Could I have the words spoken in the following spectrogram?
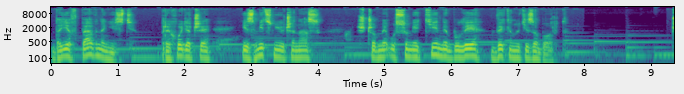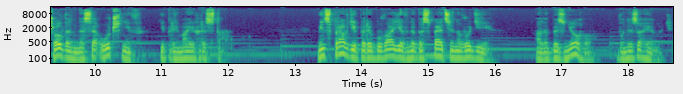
дає впевненість, приходячи і зміцнюючи нас, щоб ми у сум'ятті не були викинуті за борт. Човен несе учнів і приймає Христа. Він справді перебуває в небезпеці на воді, але без нього вони загинуть.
